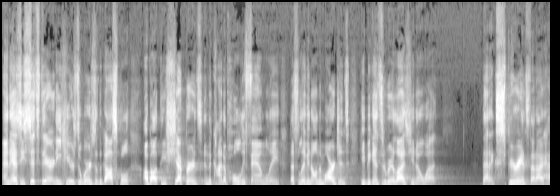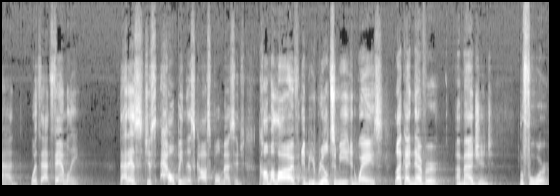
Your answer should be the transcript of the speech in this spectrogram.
And as he sits there and he hears the words of the gospel about these shepherds and the kind of holy family that's living on the margins, he begins to realize you know what? That experience that I had with that family, that is just helping this gospel message come alive and be real to me in ways like I never imagined before.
